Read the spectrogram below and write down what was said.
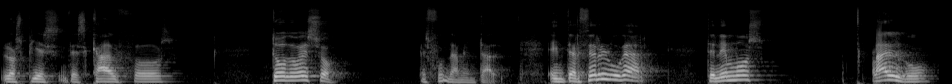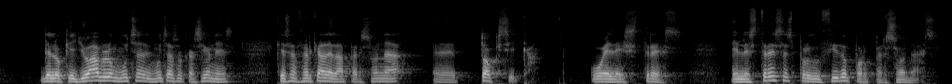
los pies descalzos, todo eso es fundamental. En tercer lugar, tenemos algo de lo que yo hablo muchas, en muchas ocasiones, que es acerca de la persona eh, tóxica o el estrés. El estrés es producido por personas.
